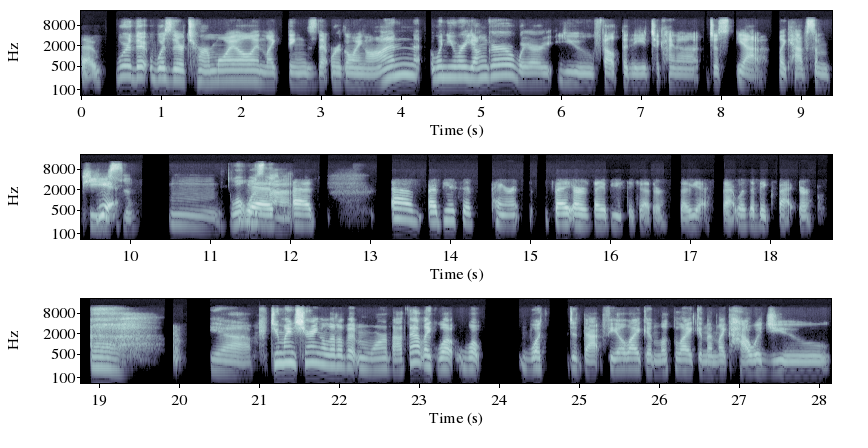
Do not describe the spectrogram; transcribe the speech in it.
So were there was there turmoil and like things that were going on when you were younger where you felt the need to kind of just yeah like have some peace? Mm, what yes, was that? Uh, um, abusive parents. They or they abused each other. So yes, that was a big factor. Yeah. Do you mind sharing a little bit more about that? Like what what what did that feel like and look like and then like how would you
